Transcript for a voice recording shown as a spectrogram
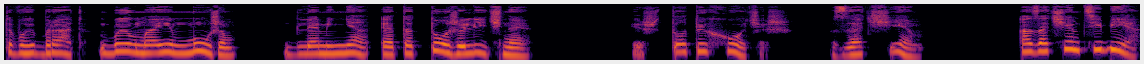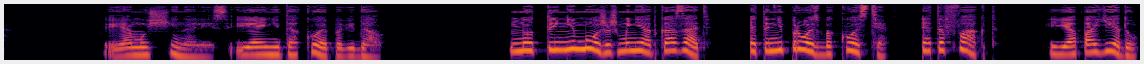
«Твой брат был моим мужем. Для меня это тоже личное». И что ты хочешь? Зачем? А зачем тебе? Я мужчина, Лис, я и не такое повидал. Но ты не можешь мне отказать. Это не просьба, Костя. Это факт. Я поеду.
